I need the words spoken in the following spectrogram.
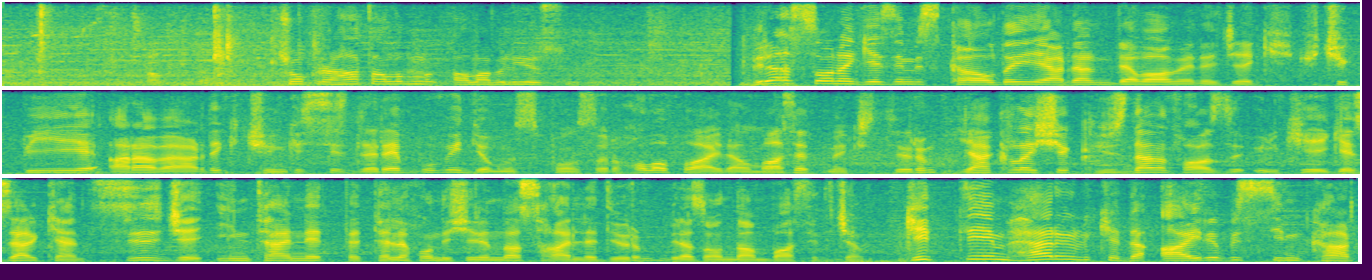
Yani çok güzel. Çok rahat alım, alabiliyorsun. Biraz sonra gezimiz kaldığı yerden devam edecek. Küçük bir ara verdik çünkü sizlere bu videomun sponsoru Holofly'dan bahsetmek istiyorum. Yaklaşık yüzden fazla ülkeyi gezerken sizce internet ve telefon işini nasıl hallediyorum? Biraz ondan bahsedeceğim. Gittiğim her ülkede ayrı bir sim kart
